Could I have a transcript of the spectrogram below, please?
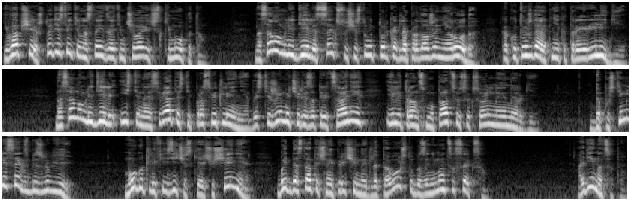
И вообще, что действительно стоит за этим человеческим опытом? На самом ли деле секс существует только для продолжения рода, как утверждают некоторые религии – на самом ли деле истинная святость и просветление достижимы через отрицание или трансмутацию сексуальной энергии? Допустим ли секс без любви? Могут ли физические ощущения быть достаточной причиной для того, чтобы заниматься сексом? Одиннадцатое.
